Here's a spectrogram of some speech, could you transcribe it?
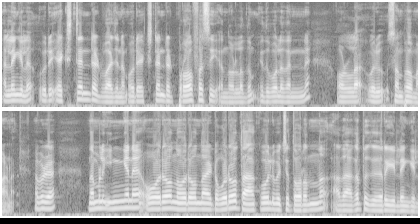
അല്ലെങ്കിൽ ഒരു എക്സ്റ്റെൻഡഡ് വചനം ഒരു എക്സ്റ്റെൻഡഡ് പ്രോഫസി എന്നുള്ളതും ഇതുപോലെ തന്നെ ഉള്ള ഒരു സംഭവമാണ്. അപ്പോൾ നമ്മൾ ഇങ്ങനെ ഓരോന്നോരോന്നായിട്ട് ഓരോ താക്കോൽ വെച്ച് തുറന്ന് അത് അകത്ത് കയറിയില്ലെങ്കിൽ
